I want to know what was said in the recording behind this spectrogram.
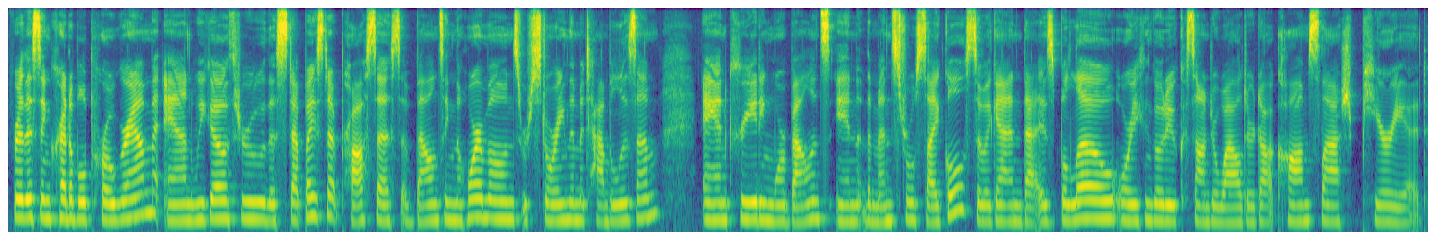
for this incredible program, and we go through the step by step process of balancing the hormones, restoring the metabolism, and creating more balance in the menstrual cycle. So again, that is below, or you can go to cassandrawilder.com slash period.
